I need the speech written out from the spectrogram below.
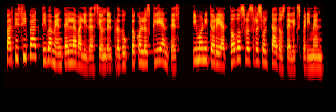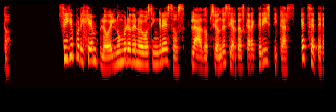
Participa activamente en la validación del producto con los clientes y monitorea todos los resultados del experimento. Sigue, por ejemplo, el número de nuevos ingresos, la adopción de ciertas características, etc.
